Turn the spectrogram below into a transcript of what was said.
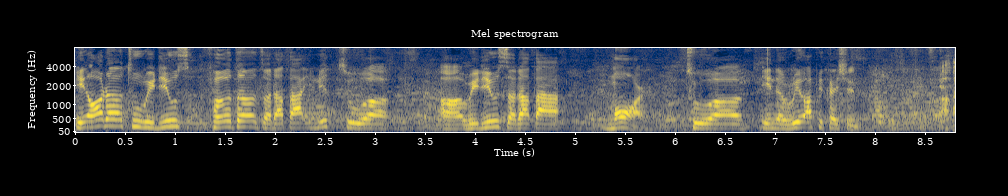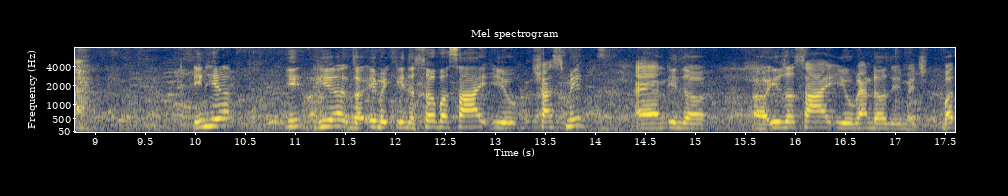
in order to reduce further the data, you need to uh, uh, reduce the data more to uh, in a real application. In here, here the image in the server side you transmit, and in the uh, user side you render the image. But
